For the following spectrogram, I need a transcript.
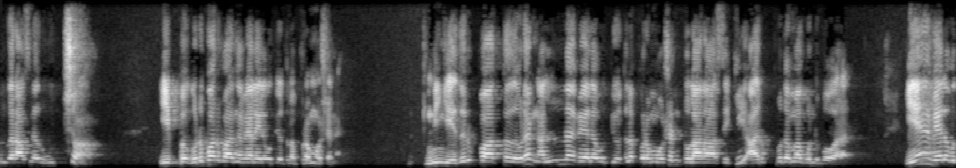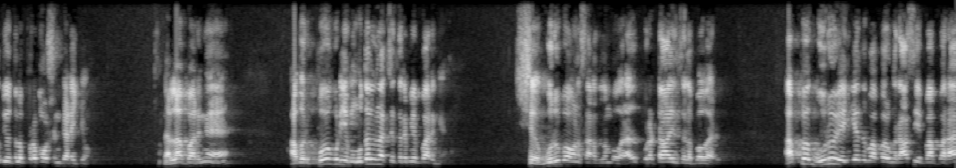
உங்க ராசியில ஒரு உச்சம். இப்ப கொடுப்பார் பாருங்க வேலையில உத்தியோகத்துல ப்ரமோஷனை நீங்க எதிர்பார்த்ததை விட நல்ல வேலை உத்தியோகத்துல ப்ரமோஷன் துலா ராசிக்கு அற்புதமா கொண்டு போவார். ஏன் வேலை உத்தியோகத்துல ப்ரமோஷன் கிடைக்கும்? நல்லா பாருங்க. அவர் போகக்கூடிய முதல் நட்சத்திரமே பாருங்க. குரு பவன சரத்துல போவார். அது புரட்டாதி சில போவார். அப்ப குரு எங்கேருந்து பார்ப்பார்? உங்க ராசியை பார்ப்பாரா?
